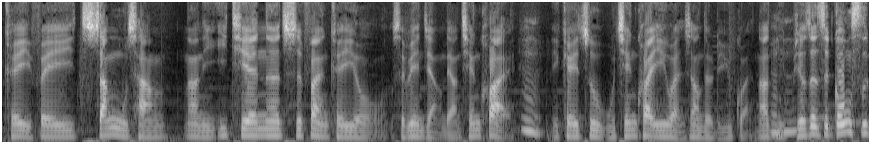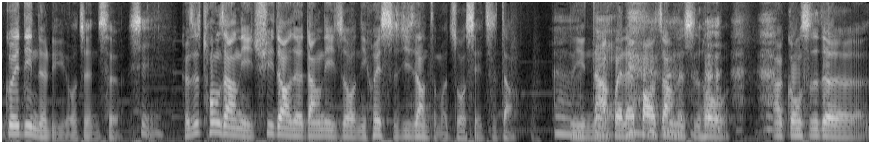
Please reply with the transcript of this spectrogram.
可以飞商务舱。那你一天呢吃饭可以有随便讲两千块，嗯，你可以住五千块一晚上的旅馆。那你比如这是公司规定的旅游政策，是。可是通常你去到这当地之后，你会实际上怎么做？谁知道？嗯、你拿回来报账的时候，那公司的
